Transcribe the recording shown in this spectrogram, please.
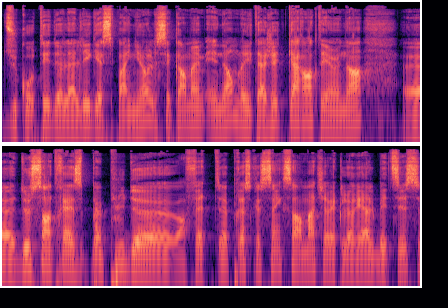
du côté de la Ligue espagnole. C'est quand même énorme. il est âgé de 41 ans, 213, euh, ben, plus de, en fait, presque 500 matchs avec le Real Betis.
